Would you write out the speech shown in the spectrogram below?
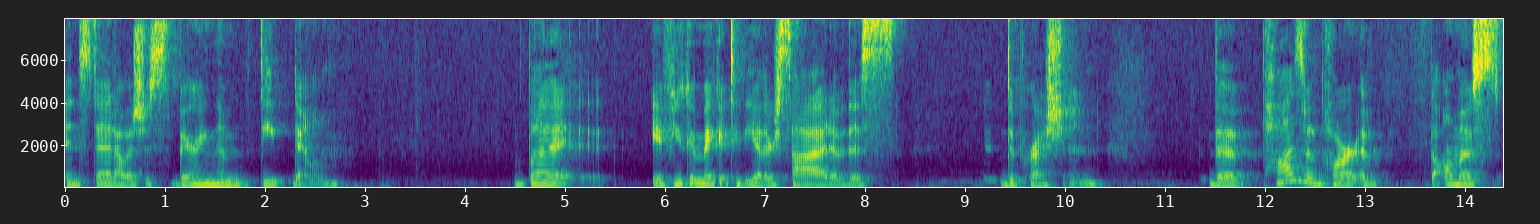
Instead, I was just burying them deep down. But if you can make it to the other side of this depression, the positive part of the almost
